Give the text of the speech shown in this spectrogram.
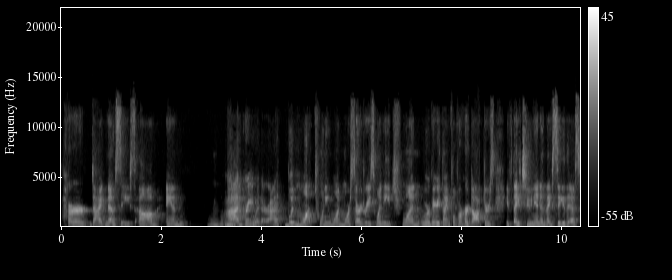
her diagnoses. Um, and. I agree with her. I wouldn't want 21 more surgeries when each one, we're very thankful for her doctors. If they tune in and they see this,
